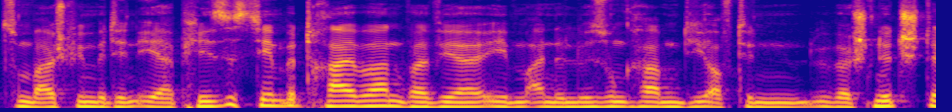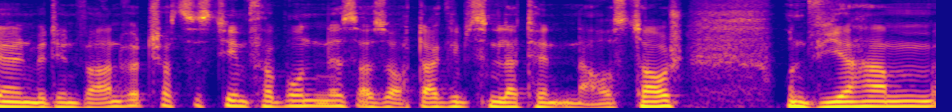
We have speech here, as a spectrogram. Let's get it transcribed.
zum Beispiel mit den ERP-Systembetreibern, weil wir eben eine Lösung haben, die auf den Überschnittstellen mit den Warenwirtschaftssystemen verbunden ist. Also auch da gibt es einen latenten Austausch. Und wir haben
